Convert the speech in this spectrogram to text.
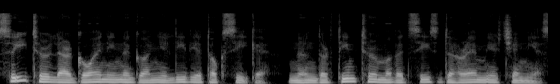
Si të largoheni nga një lidhje toksike, në ndërtim të mëvetësisë dhe mirëqenies.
